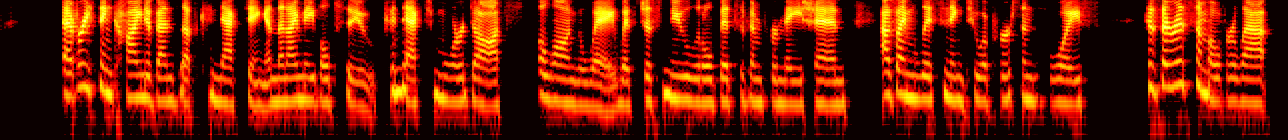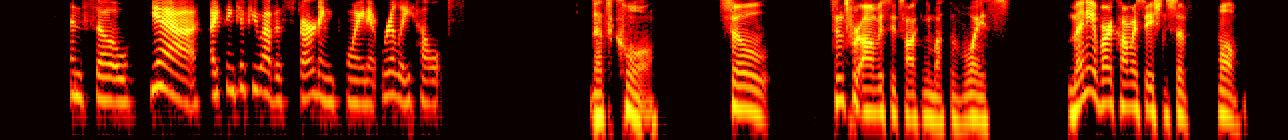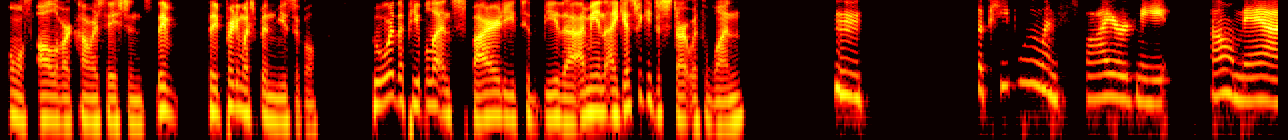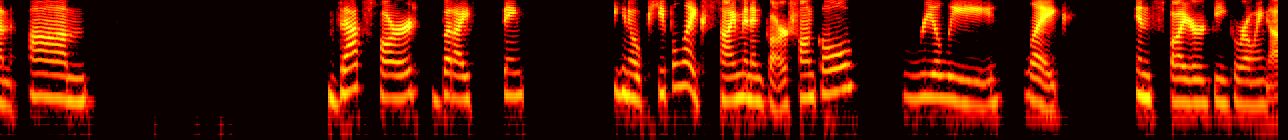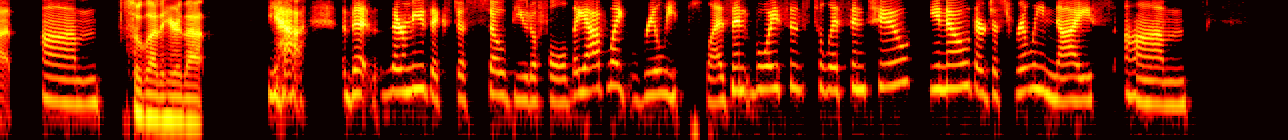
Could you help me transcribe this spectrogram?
everything kind of ends up connecting. And then I'm able to connect more dots along the way with just new little bits of information as I'm listening to a person's voice, because there is some overlap. And so, yeah, I think if you have a starting point, it really helps. That's cool. So, since we're obviously talking about the voice, many of our conversations have, well, almost all of our conversations, they've they've pretty much been musical. Who were the people that inspired you to be that? I mean, I guess we could just start with one. Hmm. The people who inspired me. Oh man. Um that's hard, but I think you know, people like Simon and Garfunkel really like inspired me growing up. Um so glad to hear that. Yeah, the, their music's just so beautiful. They have like really pleasant voices to listen to, you know, they're just really nice. Um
